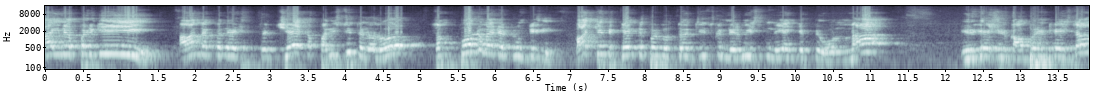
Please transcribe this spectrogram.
అయినప్పటికీ ఆంధ్రప్రదేశ్ ప్రత్యేక పరిస్థితులలో సంపూర్ణమైనటువంటి బాధ్యత కేంద్ర ప్రభుత్వం తీసుకుని నిర్మిస్తుంది అని చెప్పి ఉన్నా ఇరిగేషన్ కాంపోనెంట్గా ఇస్తాం.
